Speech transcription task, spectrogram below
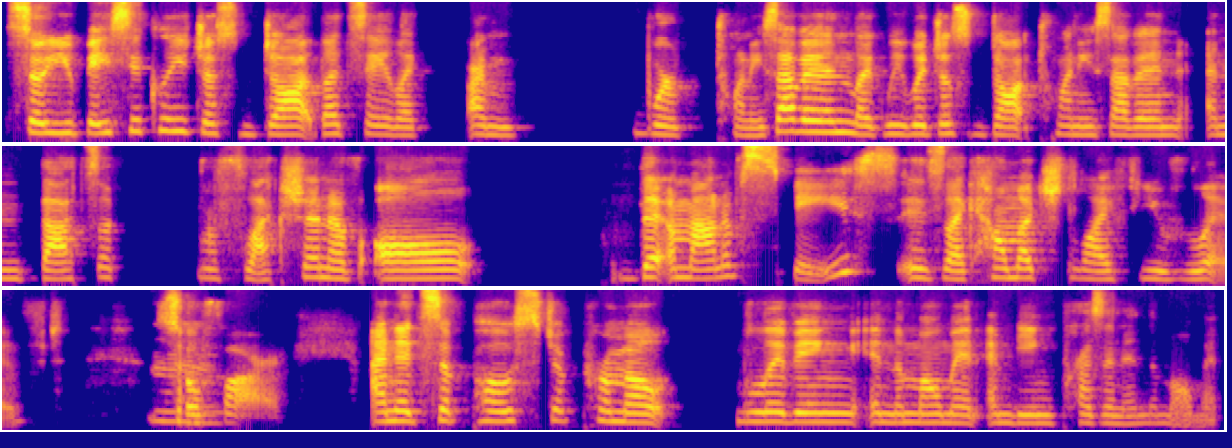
so you basically just dot let's say like i'm we're 27 like we would just dot 27 and that's a reflection of all the amount of space is like how much life you've lived so Mm. far and it's supposed to promote living in the moment and being present in the moment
